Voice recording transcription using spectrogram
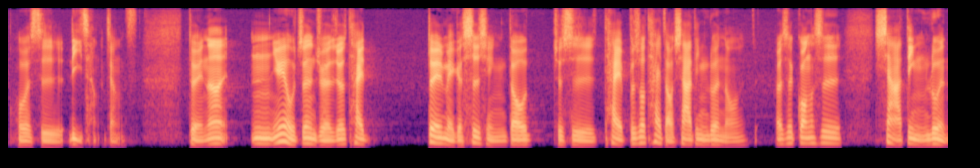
或者是立场，这样子。对，那嗯，因为我真的觉得就是太对每个事情都就是太不是说太早下定论哦，而是光是下定论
